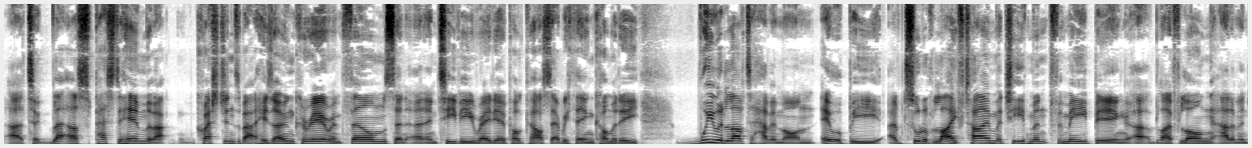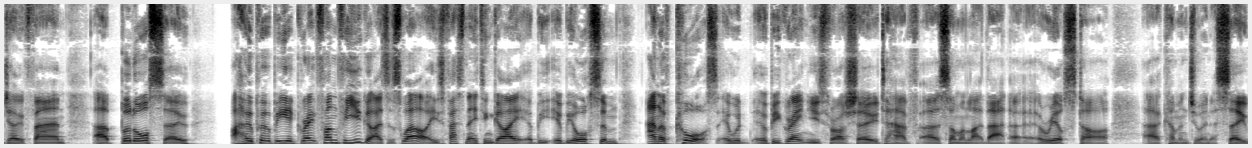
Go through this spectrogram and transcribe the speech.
uh, to let us pester him about questions about his own career in films and, and in TV, radio, podcasts, everything, comedy. We would love to have him on. It would be a sort of lifetime achievement for me, being a lifelong Adam and Joe fan, uh, but also I hope it would be a great fun for you guys as well. He's a fascinating guy. It'd be it'd be awesome, and of course, it would it would be great news for our show to have uh, someone like that, a, a real star, uh, come and join us. So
